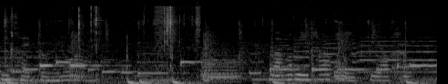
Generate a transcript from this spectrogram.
มีไข่ตุ๋นด้วย แล้วก็มีข้าวไข่เจียวค่ะ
